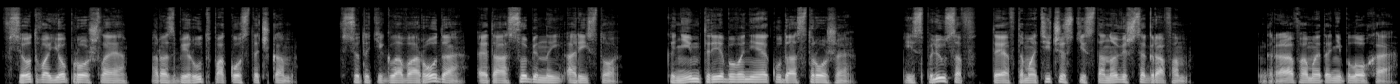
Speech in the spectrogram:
все твое прошлое, разберут по косточкам. Все-таки глава рода — это особенный аристо. К ним требования куда строже. Из плюсов ты автоматически становишься графом. Графом это неплохо,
